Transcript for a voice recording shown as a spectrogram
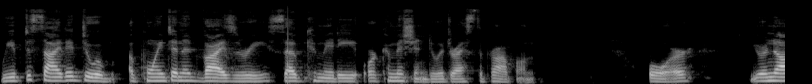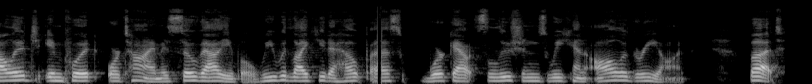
We have decided to appoint an advisory, subcommittee, or commission to address the problem. Or, your knowledge, input, or time is so valuable, we would like you to help us work out solutions we can all agree on but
